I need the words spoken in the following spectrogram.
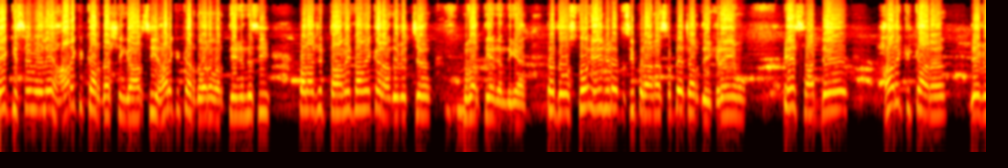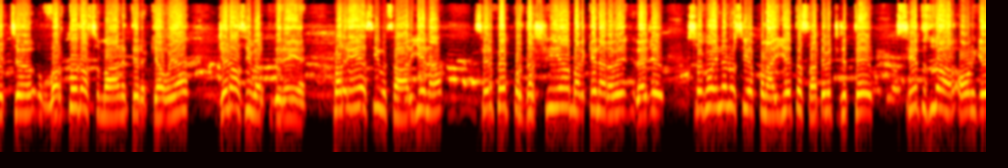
ਇਹ ਕਿਸੇ ਵੇਲੇ ਹਰ ਇੱਕ ਘਰ ਦਾ ਸ਼ਿੰਗਾਰ ਸੀ, ਹਰ ਇੱਕ ਘਰ ਦੁਆਰਾ ਵਰਤੀਆਂ ਜਾਂਦੇ ਸੀ, ਪਰ ਅੱਜ ਟਾਵੇਂ ਟਾਵੇਂ ਘਰਾਂ ਦੇ ਵਿੱਚ ਵਰਤੀਆਂ ਜਾਂਦੀਆਂ। ਤਾਂ ਦੋਸਤੋ, ਇਹ ਜਿਹੜਾ ਤੁਸੀਂ ਪੁਰਾਣਾ ਸੱਭਿਆਚਾਰ ਦੇਖ ਰਹੇ ਹੋ, ਇਹ ਸਾਡੇ ਹਰ ਇੱਕ ਘਰ ਦੇ ਵਿੱਚ ਵਰਤੋਂ ਦਾ ਸਮਾਨ ਇੱਥੇ ਰੱਖਿਆ ਹੋਇਆ, ਜਿਹੜਾ ਅਸੀਂ ਵਰਤਦੇ ਰਹੇ ਹਾਂ। ਪਰ ਇਹ ਅਸੀਂ ਵਿਸਾਰੀਏ ਨਾ, ਸਿਰਫ ਇਹ ਪ੍ਰਦਰਸ਼ਨੀਆਂ ਬਣ ਕੇ ਨਾ ਰਵੇ ਰਹਿ ਜੇ ਸਗੋਂ ਇਹਨਾਂ ਨੂੰ ਅਸੀਂ ਅਪਣਾਈਏ ਤਾਂ ਸਾਡੇ ਵਿੱਚ ਜਿੱਥੇ ਸਿਹਤ ਸੁਧਾਰ ਆਉਣਗੇ,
